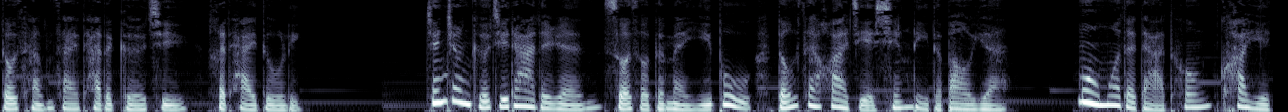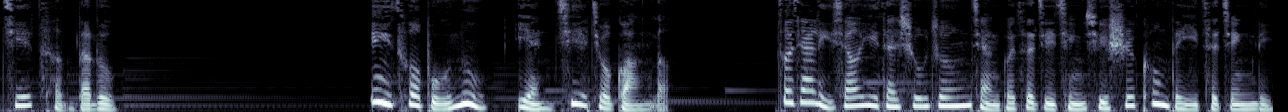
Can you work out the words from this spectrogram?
都藏在他的格局和态度里。”真正格局大的人，所走的每一步都在化解心里的抱怨，默默的打通跨越阶层的路。遇错不怒，眼界就广了。作家李肖毅在书中讲过自己情绪失控的一次经历。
